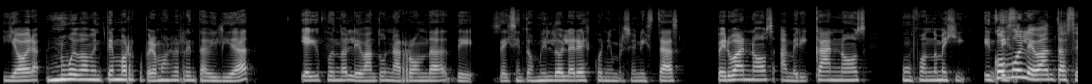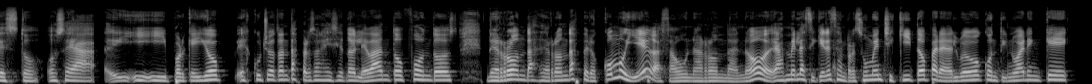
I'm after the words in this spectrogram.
y ahora nuevamente hemos- recuperamos la rentabilidad y ahí fue donde levanto una ronda de 600 mil dólares con inversionistas peruanos, americanos, un fondo mexicano. ¿Cómo levantas esto? O sea, y, y- y porque yo escucho tantas personas diciendo levanto fondos de rondas, de rondas, pero ¿cómo llegas a una ronda, no? Házmela si quieres en resumen chiquito para luego continuar en qué,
